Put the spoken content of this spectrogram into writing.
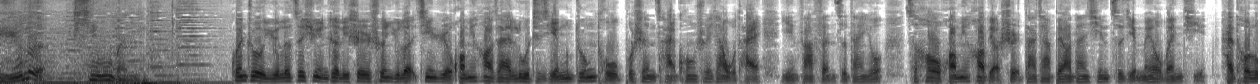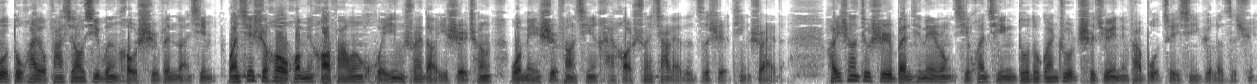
娱乐听闻。关注娱乐资讯，这里是春娱乐。近日，黄明昊在录制节目中途不慎踩空摔下舞台，引发粉丝担忧。此后，黄明昊表示：“大家不要担心，自己没有问题。”还透露杜华友发消息问候，十分暖心。晚些时候，黄明昊发文回应摔倒一事，称：“我没事，放心，还好摔下来的姿势挺帅的。”好，以上就是本期内容。喜欢请多多关注，持续为您发布最新娱乐资讯。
